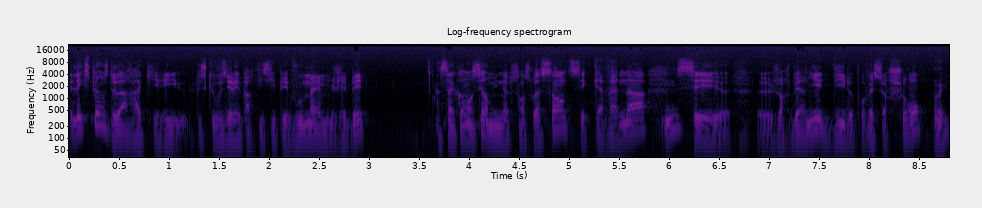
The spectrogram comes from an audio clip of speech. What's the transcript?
L'expérience de Harakiri, puisque vous y avez participé vous-même, GB, ça a commencé en 1960, c'est Cavana, mm. c'est Georges Bernier, dit le professeur Choron. Oui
